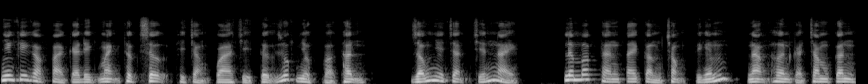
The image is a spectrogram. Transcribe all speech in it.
nhưng khi gặp phải kẻ địch mạnh thực sự thì chẳng qua chỉ tự rút nhục vào thân. Giống như trận chiến này, Lâm Bắc Thần tay cầm trọng kiếm nặng hơn cả trăm cân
